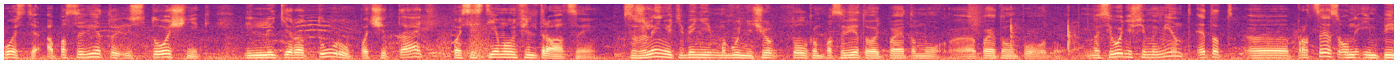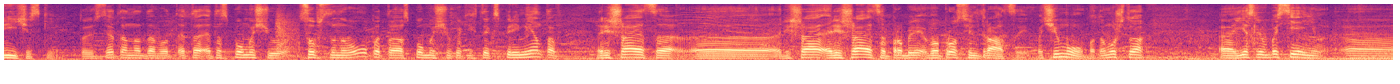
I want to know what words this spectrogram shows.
Костя, а посоветуй источник или литературу почитать по системам фильтрации. К сожалению, тебе не могу ничего толком посоветовать по этому, э, по этому поводу. На сегодняшний момент этот э, процесс, он эмпирический. То есть это надо вот, это, это с помощью собственного опыта, с помощью каких-то экспериментов решается, э, реша, решается проблем, вопрос фильтрации. Почему? Потому что э, если в бассейне э,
